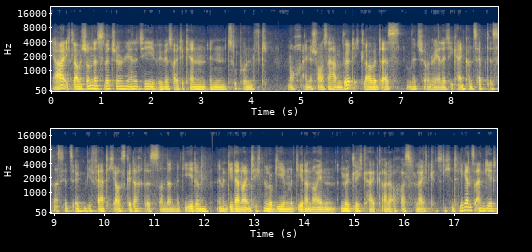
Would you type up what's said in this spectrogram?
Ja, ich glaube schon, dass Virtual Reality, wie wir es heute kennen, in Zukunft noch eine Chance haben wird. Ich glaube, dass Virtual Reality kein Konzept ist, was jetzt irgendwie fertig ausgedacht ist, sondern mit jedem, mit jeder neuen Technologie und mit jeder neuen Möglichkeit, gerade auch was vielleicht künstliche Intelligenz angeht,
